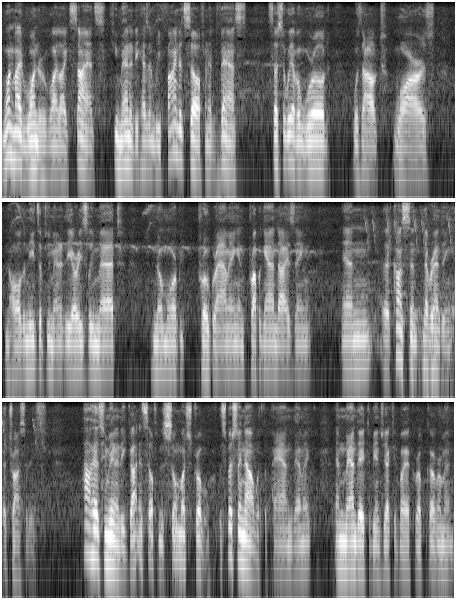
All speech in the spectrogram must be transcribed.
One might wonder why, like science, humanity hasn't refined itself and advanced such that we have a world without wars and all the needs of humanity are easily met, no more programming and propagandizing, and uh, constant never-ending atrocities. How has humanity gotten itself into so much trouble, especially now with the pandemic and mandate to be injected by a corrupt government,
